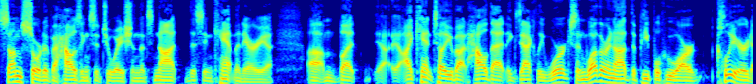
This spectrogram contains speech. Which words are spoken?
some sort of a housing situation that's not this encampment area. Um, but I can't tell you about how that exactly works and whether or not the people who are cleared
